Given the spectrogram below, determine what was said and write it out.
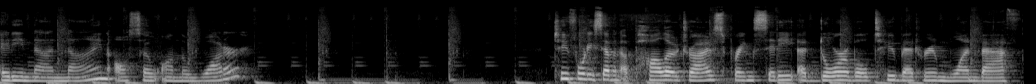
899, also on the water. 247 Apollo Drive, Spring City, adorable two bedroom, one bath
